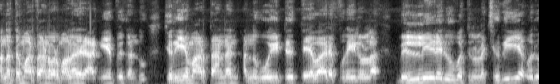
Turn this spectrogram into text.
അന്നത്തെ മാർത്താണ്ഡവർ അന്ന് രാജ്ഞിയെ പോയി കണ്ടു. ചെറിയ മാർത്താണ്ഡൻ അന്ന് പോയിട്ട് തേവാരപ്പുരയിലുള്ള വെള്ളിയുടെ രൂപത്തിലുള്ള ചെറിയ ഒരു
